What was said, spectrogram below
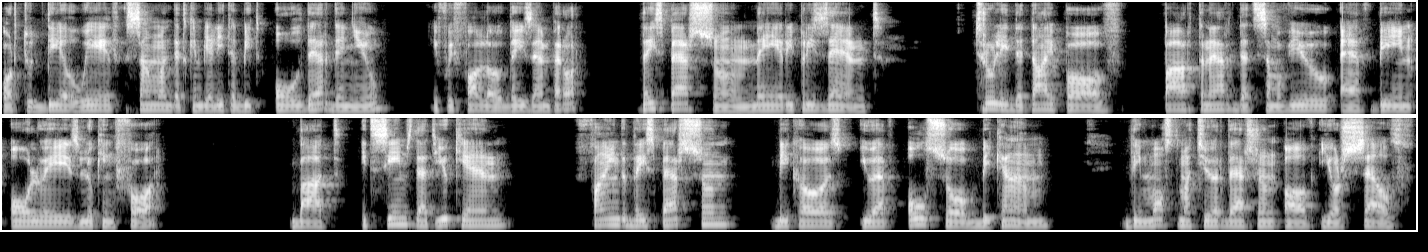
or to deal with someone that can be a little bit older than you, if we follow this emperor, this person may represent truly the type of partner that some of you have been always looking for. But it seems that you can find this person because you have also become the most mature version of yourself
